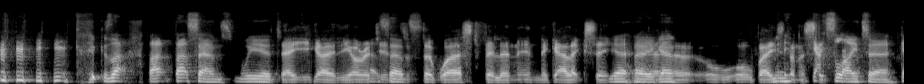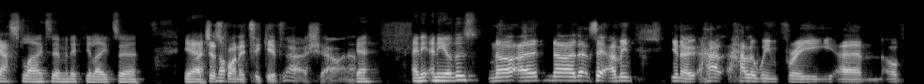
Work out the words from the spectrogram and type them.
because that that that sounds weird. There you go. The origins sounds- of the worst villain in the galaxy. Yeah, there you go. Uh, all, all based Mani- on a secret. gaslighter, gaslighter, manipulator. Yeah, I just not- wanted to give that a shout out. Yeah. any any others? No, uh, no, that's it. I mean, you know, ha- Halloween free um, of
